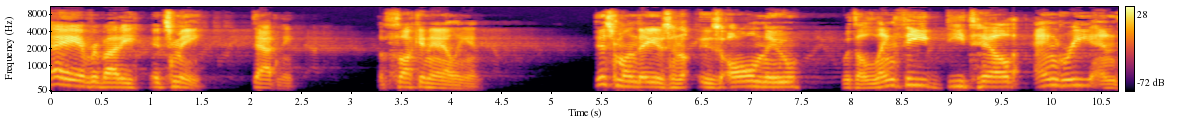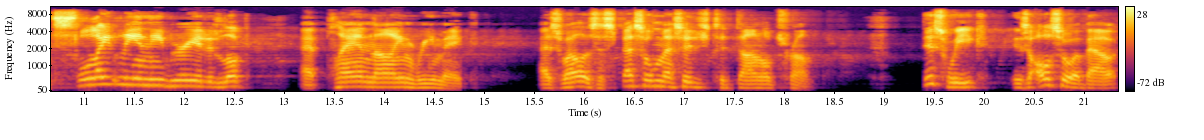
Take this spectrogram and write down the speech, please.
Hey everybody, it's me, Dabney, the fucking alien. This Monday is an, is all new with a lengthy, detailed, angry, and slightly inebriated look at Plan 9 remake, as well as a special message to Donald Trump. This week is also about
